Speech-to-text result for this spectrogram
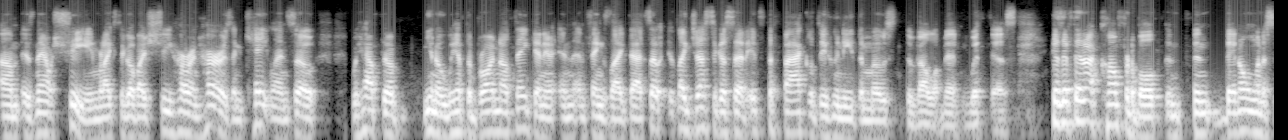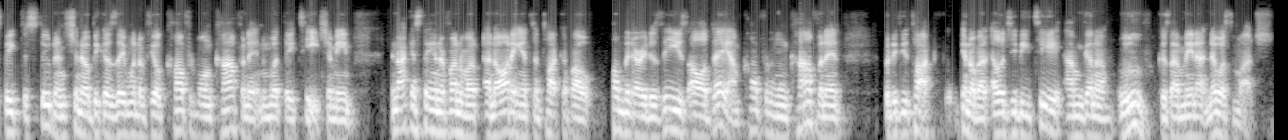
um, is now she and likes to go by she, her, and hers, and Caitlyn. So we have to, you know, we have to broaden our thinking and, and, and, things like that. So, like Jessica said, it's the faculty who need the most development with this. Because if they're not comfortable, then, then they don't want to speak to students, you know, because they want to feel comfortable and confident in what they teach. I mean, you're not going to stand in front of an audience and talk about pulmonary disease all day. I'm comfortable and confident. But if you talk, you know, about LGBT, I'm going to, ooh, because I may not know as much.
